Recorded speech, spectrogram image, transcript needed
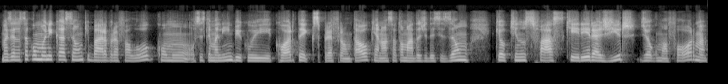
Mas essa comunicação que Bárbara falou, como o sistema límbico e córtex pré-frontal, que é a nossa tomada de decisão, que é o que nos faz querer agir de alguma forma,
